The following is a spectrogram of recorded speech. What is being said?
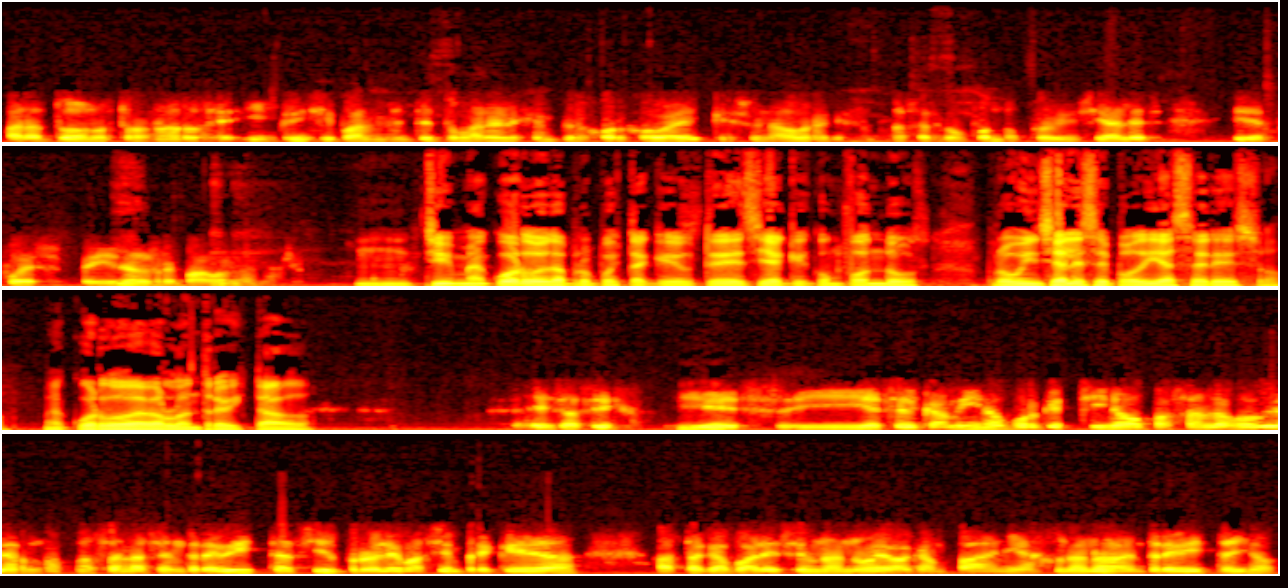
para todo nuestro norte y principalmente tomar el ejemplo de Jorge Bay, que es una obra que se puede hacer con fondos provinciales y después pedir el repago nación. Sí, me acuerdo de la propuesta que usted decía que con fondos provinciales se podía hacer eso. Me acuerdo de haberlo entrevistado. Es así. Y es, y es el camino porque si no pasan los gobiernos, pasan las entrevistas y el problema siempre queda hasta que aparece una nueva campaña, una nueva entrevista y no,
